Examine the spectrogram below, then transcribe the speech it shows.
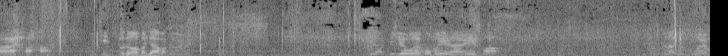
Ah, Aquí, yo te voy para allá para que me. Aquí llevo la comida, eh, para el año nuevo.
